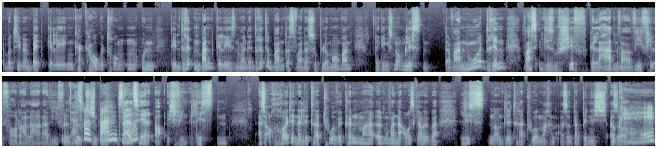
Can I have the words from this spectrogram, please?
im Prinzip im Bett gelegen, Kakao getrunken und den dritten Band gelesen, weil der dritte Band, das war der Supplementband, da ging es nur um Listen. Da war nur drin, was in diesem Schiff geladen war, wie viel Vorderlader, wie viel Das war spannend, ja. Salzhering. Oh, ich finde Listen, also auch heute in der Literatur, wir können mal irgendwann eine Ausgabe über Listen und Literatur machen. Also da bin ich, also Okay,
